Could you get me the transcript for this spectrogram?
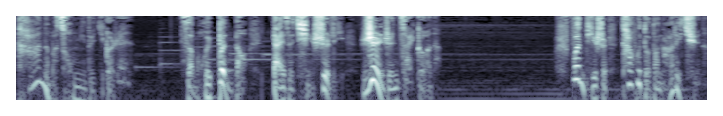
他那么聪明的一个人，怎么会笨到待在寝室里任人宰割呢？问题是，他会躲到哪里去呢？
